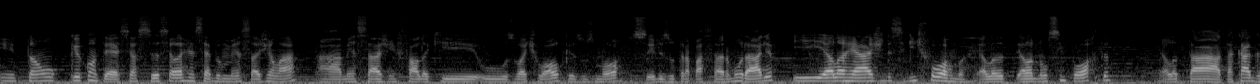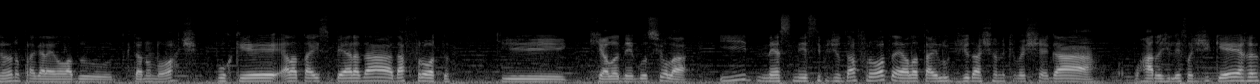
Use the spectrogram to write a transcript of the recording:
Então, o que acontece? A Cersei ela recebe uma mensagem lá. A mensagem fala que os White Walkers, os mortos, eles ultrapassaram a muralha. E ela reage da seguinte forma: ela, ela não se importa, ela tá, tá cagando pra galera lá do que tá no norte, porque ela tá à espera da, da frota que, que ela negociou lá. E nesse, nesse pedido da frota, ela tá iludida achando que vai chegar porrada de elefante de guerra.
